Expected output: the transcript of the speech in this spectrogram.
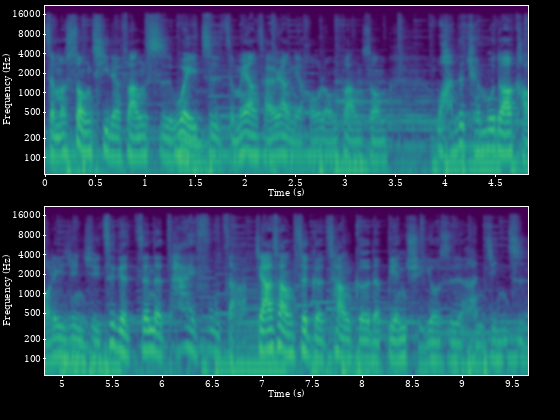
怎么送气的方式、位置，怎么样才会让你的喉咙放松？哇，这全部都要考虑进去，这个真的太复杂。加上这个唱歌的编曲又是很精致。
